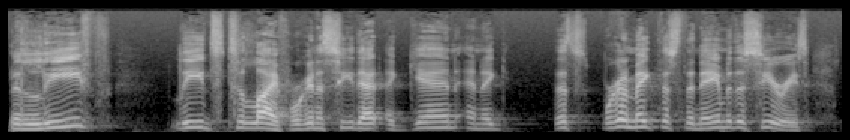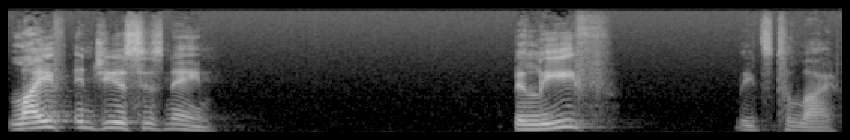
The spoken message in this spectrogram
Belief leads to life. We're going to see that again and again. That's, we're going to make this the name of the series Life in Jesus' name. Belief leads to life.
